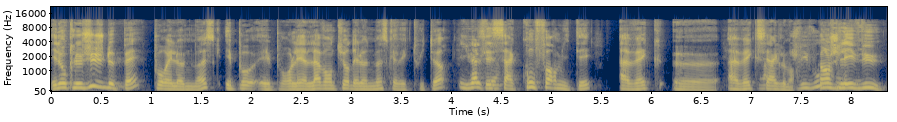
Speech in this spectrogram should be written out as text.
Et donc le juge de paix pour Elon Musk et pour, et pour l'aventure d'Elon Musk avec Twitter, c'est sa conformité avec, euh, avec ces règlements. Quand je l'ai vu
